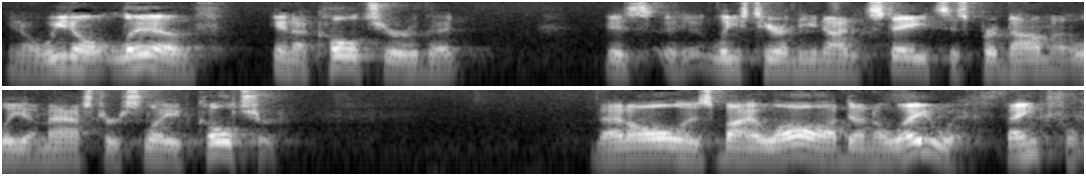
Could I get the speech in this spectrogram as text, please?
You know, we don't live in a culture that is, at least here in the United States, is predominantly a master slave culture. That all is by law done away with, thankfully.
